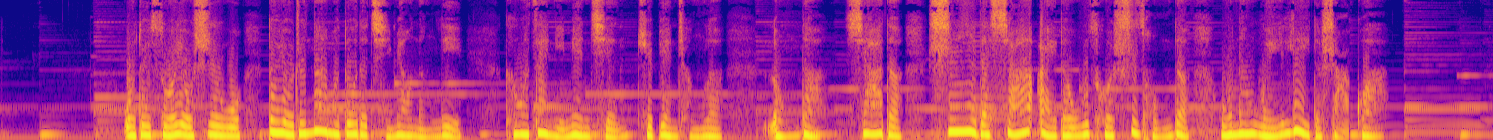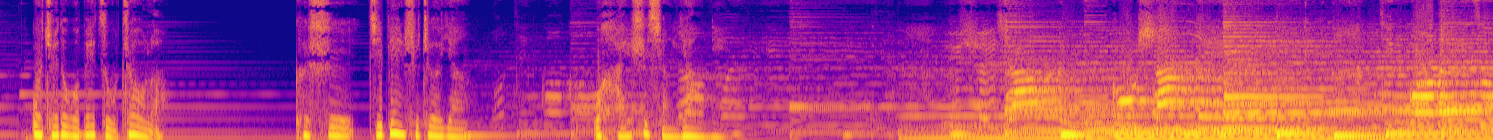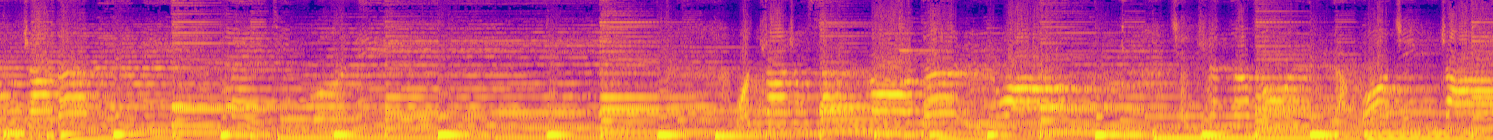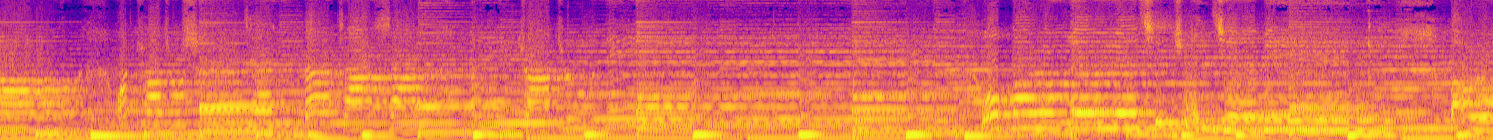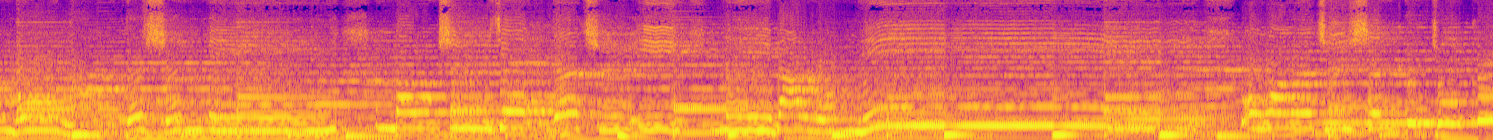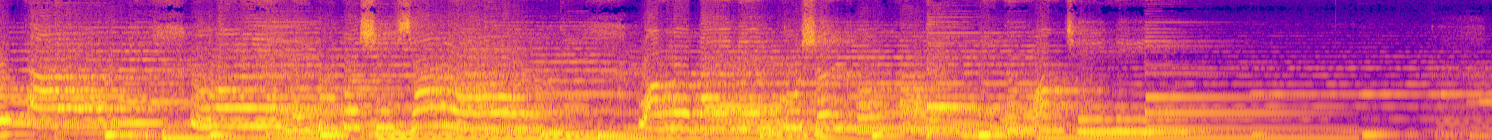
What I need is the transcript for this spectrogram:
我对所有事物都有着那么多的奇妙能力，可我在你面前却变成了聋的、瞎的、失忆的、狭隘的、无所适从的、无能为力的傻瓜。我觉得我被诅咒了。可是，即便是这样，我还是想要你。雨水孤山里，听过被诅咒的。没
